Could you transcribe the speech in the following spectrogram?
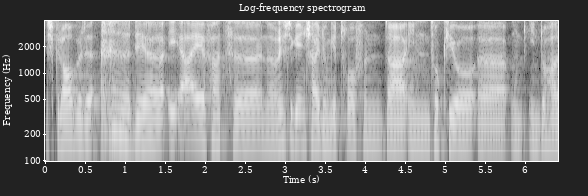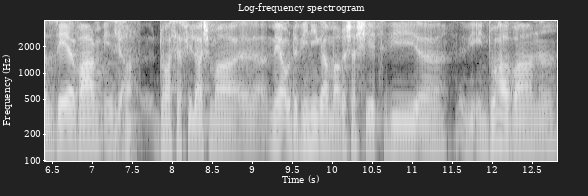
ich glaube, der, der EAF hat äh, eine richtige Entscheidung getroffen, da in Tokio äh, und in Doha sehr warm ist. Ja. Du hast ja vielleicht mal äh, mehr oder weniger mal recherchiert, wie, äh, wie in Doha war, ne?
